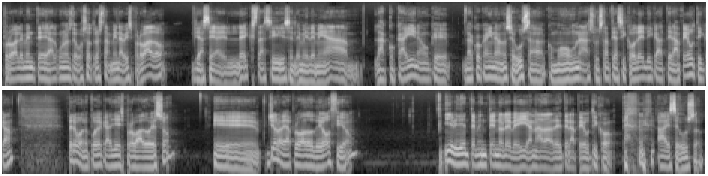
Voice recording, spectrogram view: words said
probablemente algunos de vosotros también habéis probado, ya sea el éxtasis, el MDMA, la cocaína, aunque la cocaína no se usa como una sustancia psicodélica terapéutica. Pero bueno, puede que hayáis probado eso. Eh, yo lo había probado de ocio y evidentemente no le veía nada de terapéutico a ese uso.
